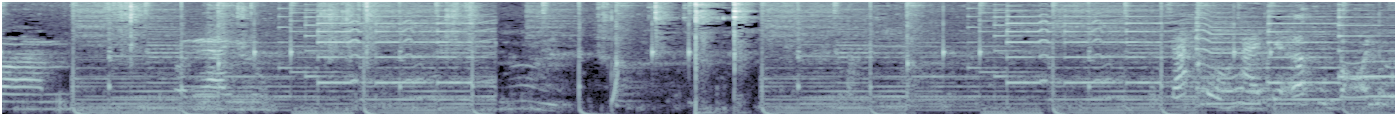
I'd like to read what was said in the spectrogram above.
Cho um, bò gai luôn sát luôn hai trái ớt thì bỏ luôn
